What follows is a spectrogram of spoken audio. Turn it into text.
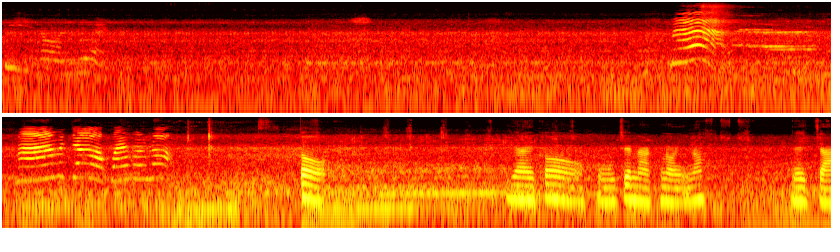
ที่นอนด้วยแม่หมามันจะออกไปข้างนอกก็ยายก็หูจะหนักหน่อยเนาะยายจ๋า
